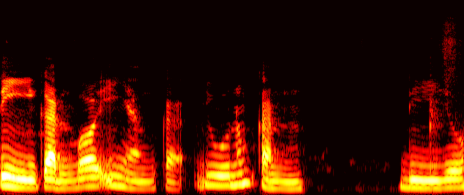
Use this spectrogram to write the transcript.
ตีกันบ่อีหยังกะอยู่น้ำกันดีอยู่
